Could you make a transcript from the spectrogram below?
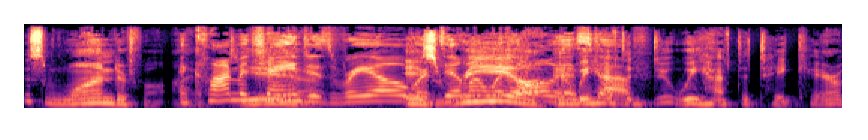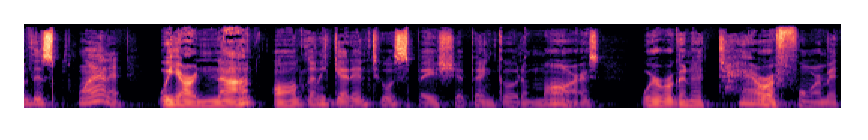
This wonderful And climate change is real. We're dealing with real, all of and this we stuff. have to do. We have to take care of this planet. We are not all going to get into a spaceship and go to Mars, where we're going to terraform it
